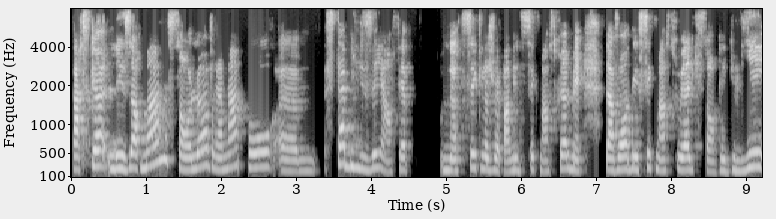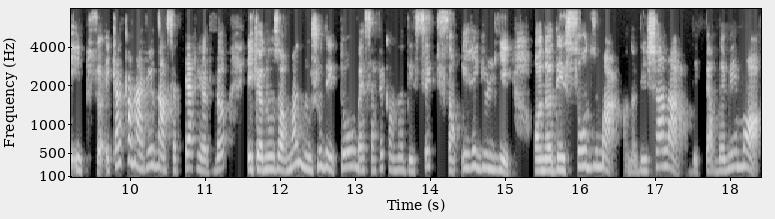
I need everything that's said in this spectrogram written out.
Parce que les hormones sont là vraiment pour euh, stabiliser, en fait, notre cycle, là, je vais parler du cycle menstruel, mais d'avoir des cycles menstruels qui sont réguliers et tout ça. Et quand on arrive dans cette période-là et que nos hormones nous jouent des tours, ben, ça fait qu'on a des cycles qui sont irréguliers. On a des sauts d'humeur, on a des chaleurs, des pertes de mémoire,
